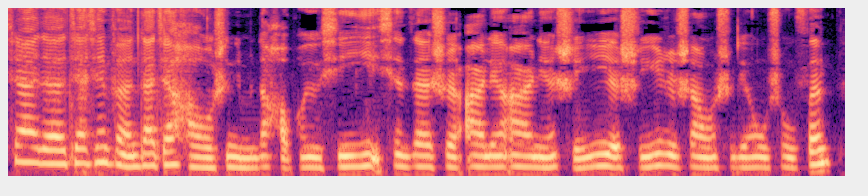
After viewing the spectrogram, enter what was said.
亲爱的嘉兴粉，大家好，我是你们的好朋友新一。现在是二零二二年十一月十一日上午十点五十五分。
